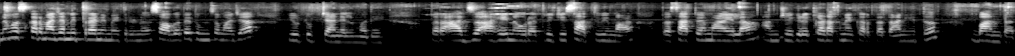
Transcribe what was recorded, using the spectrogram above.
नमस्कार माझ्या मित्राने मैत्रिणी स्वागत आहे तुमचं माझ्या यूट्यूब चॅनेलमध्ये तर आज आहे नवरात्रीची सातवी माळ. तर सातव्या माळेला आमच्या इकडे कडकणे करतात आणि इथं बांधतात.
